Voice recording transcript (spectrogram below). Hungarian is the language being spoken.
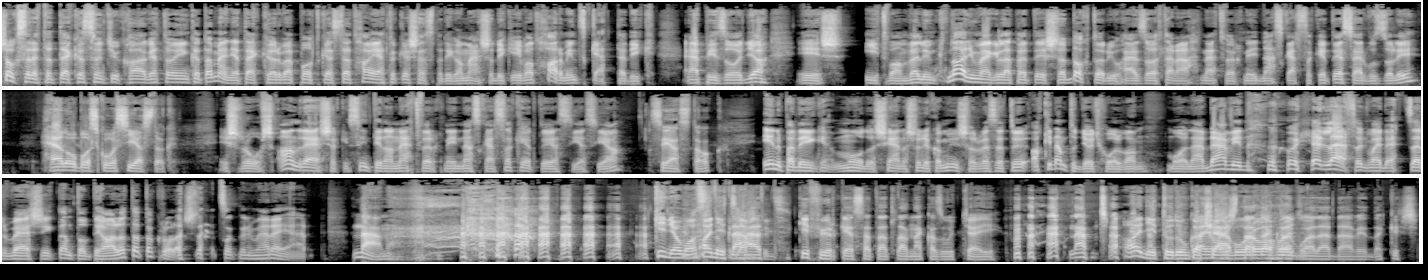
Sok szeretettel köszöntjük hallgatóinkat, a Menjetek Körbe podcastet halljátok, és ez pedig a második évad 32. epizódja, és itt van velünk nagy meglepetésre Dr. Juhász Zoltán, a Network 4 NASCAR szakértője. Szervusz Zoli! Hello, Boszkó, sziasztok! És Rós András, aki szintén a Network 4 NASCAR szakértője. Szia, szia! Sziasztok! Én pedig Módos János vagyok, a műsorvezető, aki nem tudja, hogy hol van Molnár Dávid, úgyhogy lehet, hogy majd egyszer beesik. Nem tudom, ti hallottatok róla, srácok, hogy merre jár? Nem. Kinyomoztuk, Annyit tehát kifürkészhetetlennek az útjai. nem csak. Annyit tudunk a csávóról, hogy Molnár Dávidnak is.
